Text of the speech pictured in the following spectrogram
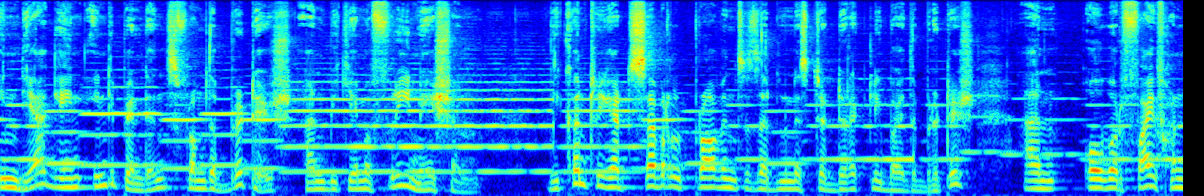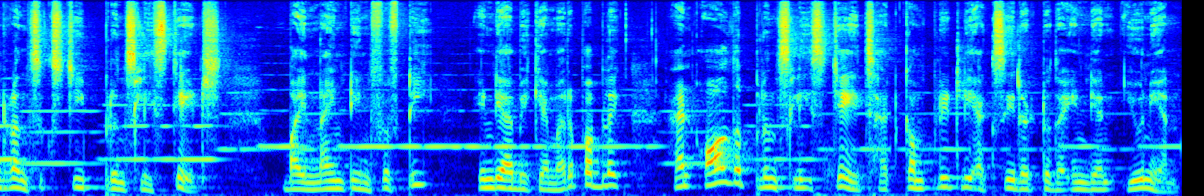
India gained independence from the British and became a free nation. The country had several provinces administered directly by the British and over 560 princely states. By 1950, India became a republic and all the princely states had completely acceded to the Indian Union.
